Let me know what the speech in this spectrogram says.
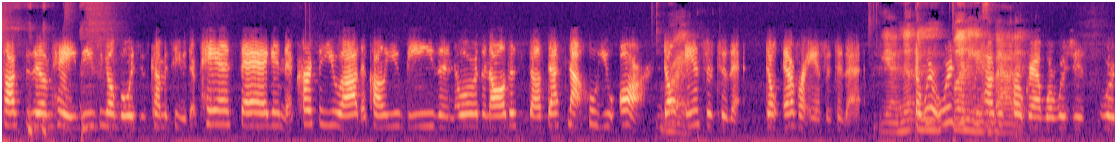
talk to them, hey, these young boys is coming to you. They're pants sagging, they're cursing you out, they're calling you bees and whores and all this stuff. That's not who you are. Don't right. answer to that. Don't ever answer to that. Yeah, nothing so we're, we're funny just, we have this program it. where we're just we're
